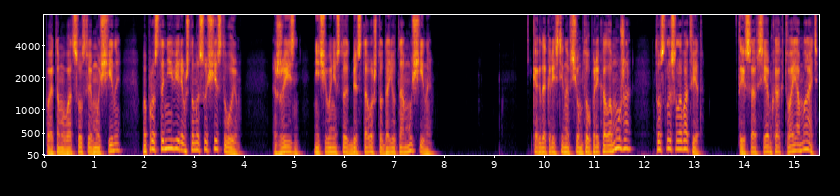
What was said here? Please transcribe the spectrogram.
Поэтому в отсутствие мужчины мы просто не верим, что мы существуем. Жизнь ничего не стоит без того, что дают нам мужчины». Когда Кристина в чем-то упрекала мужа, то слышала в ответ. «Ты совсем как твоя мать.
